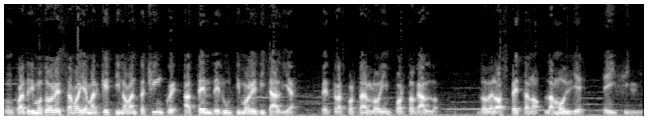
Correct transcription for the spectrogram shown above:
Un quadrimotore Savoia Marchetti 95 attende l'ultimo re d'Italia, per trasportarlo in Portogallo, dove lo aspettano la moglie e i figli.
